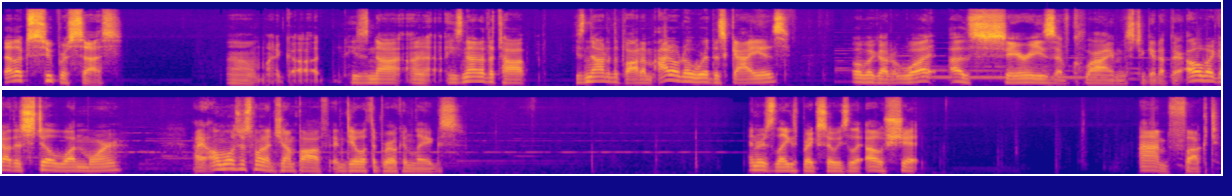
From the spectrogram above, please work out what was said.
That looks super sus. Oh my god. He's not uh, he's not at the top. He's not at the bottom. I don't know where this guy is. Oh my god, what a series of climbs to get up there. Oh my god, there's still one more. I almost just want to jump off and deal with the broken legs. Henry's legs break so easily. Oh shit. I'm fucked.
